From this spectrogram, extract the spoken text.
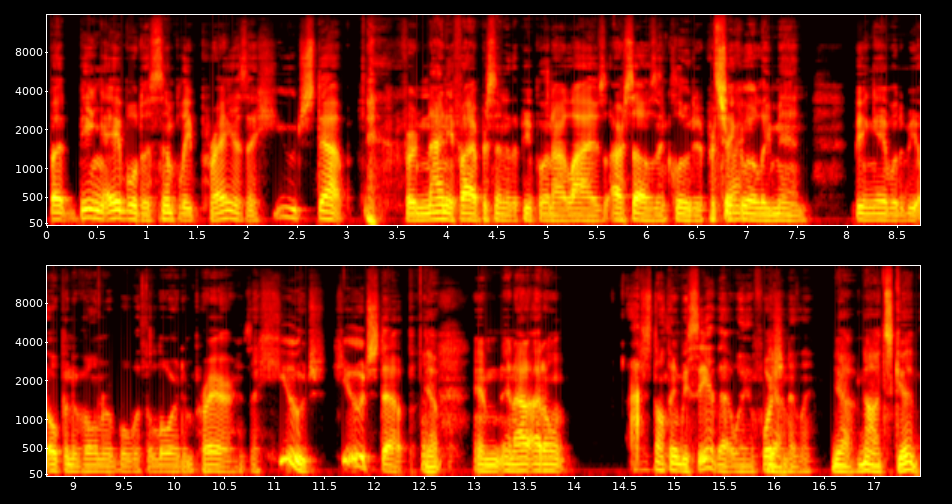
But being able to simply pray is a huge step for 95% of the people in our lives, ourselves included, That's right. particularly men. Being able to be open and vulnerable with the Lord in prayer is a huge, huge step. Yep. And and I, I don't, I just don't think we see it that way, unfortunately. Yeah, no, it's good.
